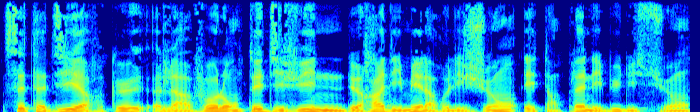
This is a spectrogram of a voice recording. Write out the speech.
C'est-à-dire que la volonté divine de ranimer la religion est en pleine ébullition.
